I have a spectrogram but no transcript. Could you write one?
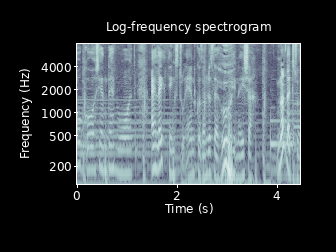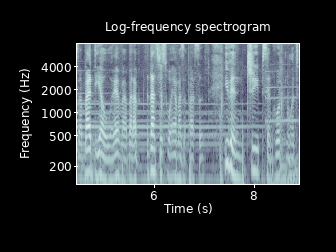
oh gosh and then what? I like things to end because i'm just like oh inaisha. Not that it was a bad year or whatever but I, that's just who i am as a person. Even trips and whatnot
